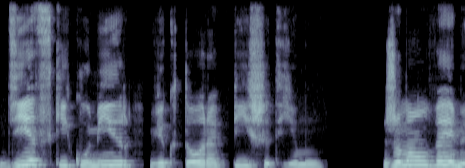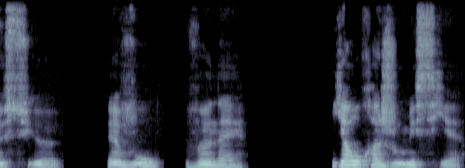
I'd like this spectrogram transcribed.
Детский кумир Виктора пишет ему «Je m'en vais, monsieur, et vous venez». «Я ухожу, месье,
